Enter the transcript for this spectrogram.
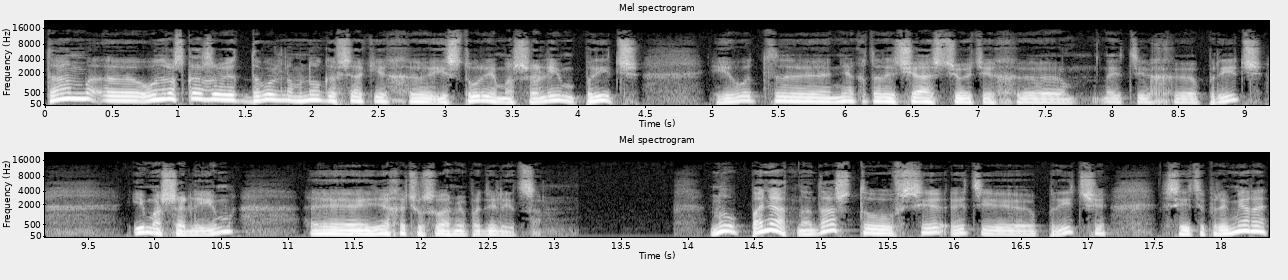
там э, он рассказывает довольно много всяких э, историй, машалим, притч. И вот некоторые частью этих, этих притч и машалим я хочу с вами поделиться – ну, понятно, да, что все эти притчи, все эти примеры,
